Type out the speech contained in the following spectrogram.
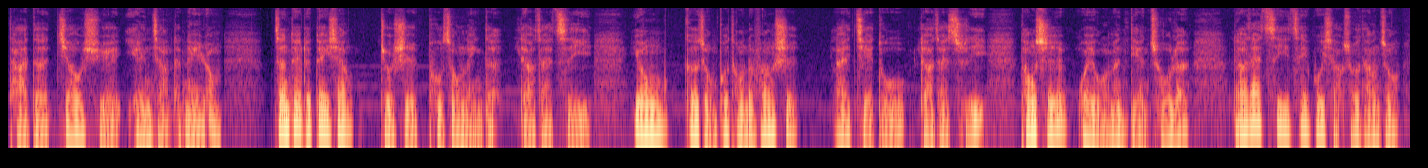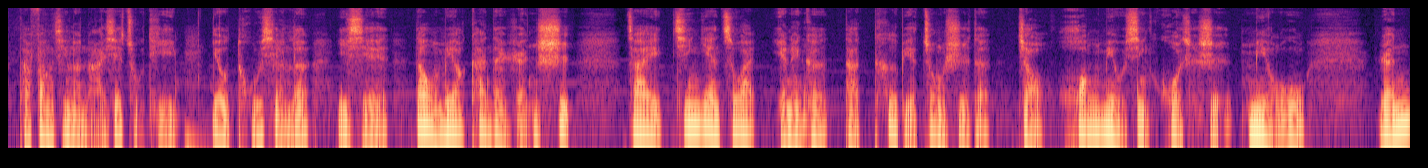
他的教学演讲的内容，针对的对象就是蒲松龄的《聊斋志异》，用各种不同的方式来解读《聊斋志异》，同时为我们点出了《聊斋志异》这部小说当中他放进了哪一些主题，又凸显了一些当我们要看待人世，在经验之外，阎连科他特别重视的。叫荒谬性，或者是谬误。人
